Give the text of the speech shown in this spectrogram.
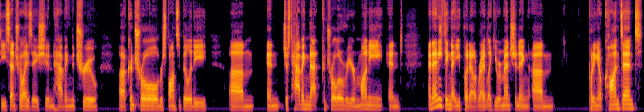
decentralization having the true uh, control responsibility um, and just having that control over your money and and anything that you put out right like you were mentioning um, putting out content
